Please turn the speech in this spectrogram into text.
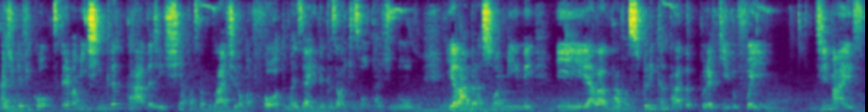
a Julia ficou extremamente encantada. A gente tinha passado lá, tirou uma foto, mas aí depois ela quis voltar de novo. E ela abraçou a Minnie e ela tava super encantada por aquilo. Foi demais.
